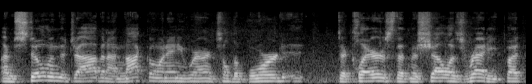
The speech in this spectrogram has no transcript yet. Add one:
I'm still in the job and I'm not going anywhere until the board declares that Michelle is ready. But,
